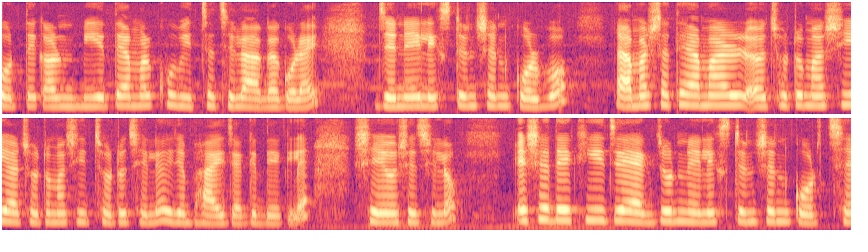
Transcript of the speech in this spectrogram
করতে কারণ বিয়েতে আমার খুব ইচ্ছা ছিল আগাগোড়ায় যে নেল এক্সটেনশন করব। আমার সাথে আমার ছোটো মাসি আর ছোটো মাসির ছোট ছেলে ওই যে ভাই যাকে দেখলে সে এসেছিল। এসে দেখি যে একজন নেল এক্সটেনশন করছে।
